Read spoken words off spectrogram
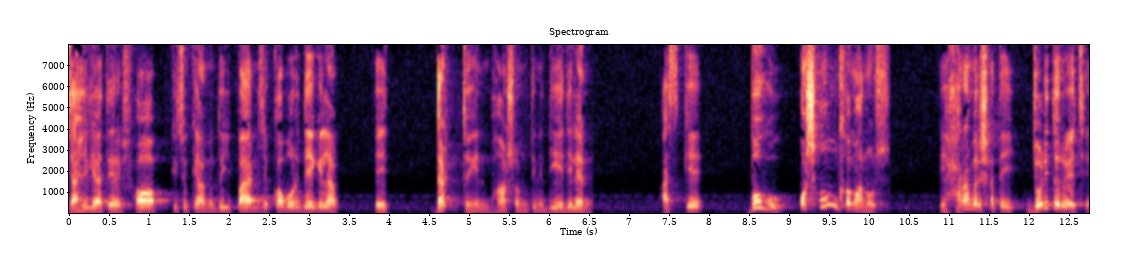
জাহিলিয়াতের সব কিছুকে আমি দুই পায়ের নিচে কবর দিয়ে গেলাম। এই দ্বার্থহীন ভাষণ তিনি দিয়ে দিলেন, আজকে বহু অসংখ্য মানুষ এই হারামের সাথেই জড়িত রয়েছে।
